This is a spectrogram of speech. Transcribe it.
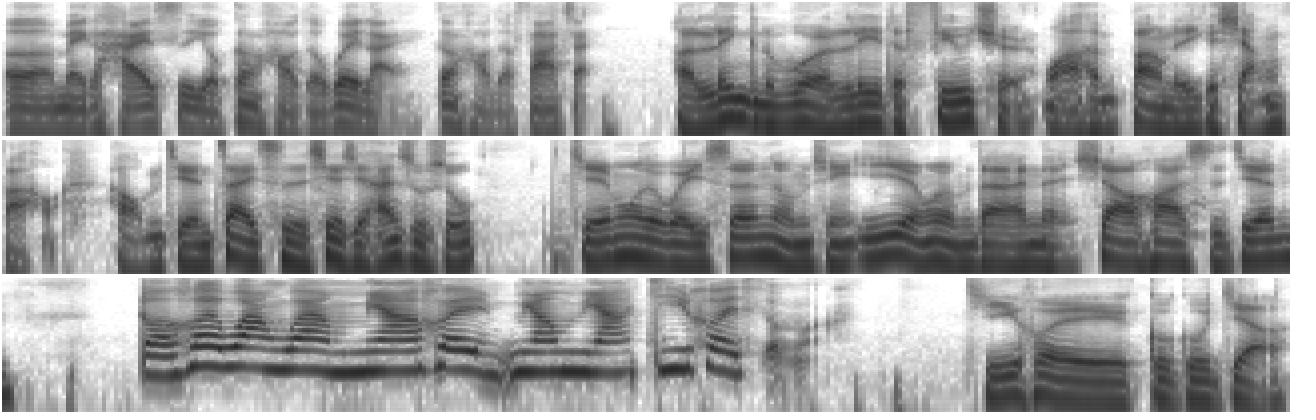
呃每个孩子有更好的未来、更好的发展。啊，link the world, lead the future，哇，很棒的一个想法哈。好，我们今天再次谢谢韩叔叔。节目的尾声，我们请伊燕为我们带来冷笑话时间。狗会汪汪，喵会喵喵，鸡会什么？鸡会咕咕叫。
